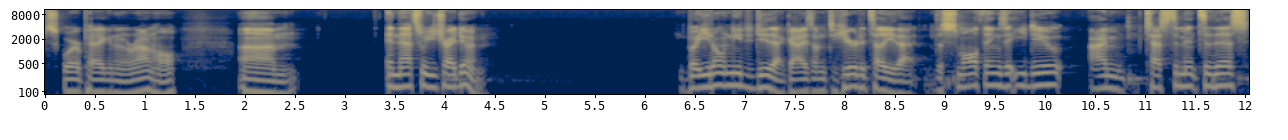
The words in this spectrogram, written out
square peg into a round hole. Um, and that's what you try doing. But you don't need to do that, guys. I'm here to tell you that. The small things that you do, I'm testament to this,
